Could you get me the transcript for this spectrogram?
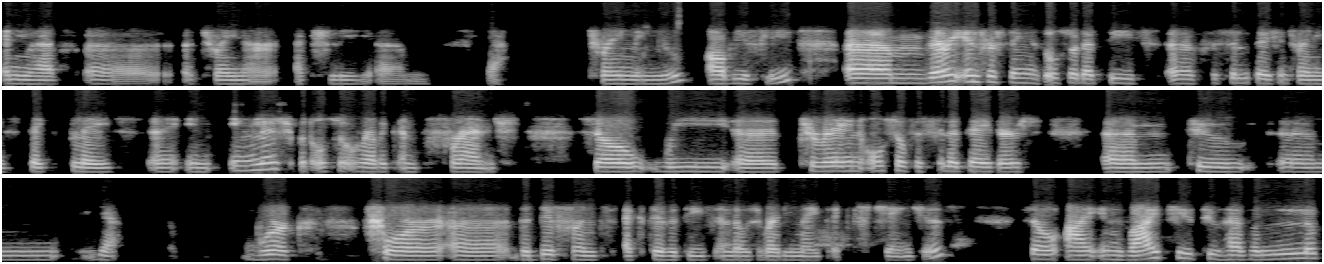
and you have a trainer actually um, training you, obviously. Um, very interesting is also that these uh, facilitation trainings take place uh, in English, but also Arabic and French. So we uh, train also facilitators um, to, um, yeah, work for uh, the different activities and those ready-made exchanges. So I invite you to have a look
